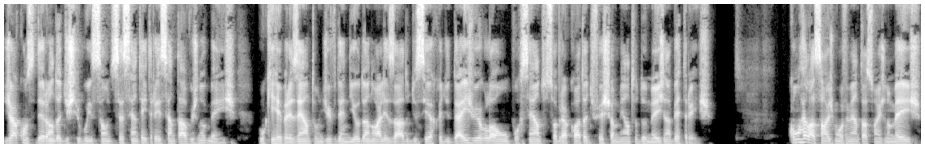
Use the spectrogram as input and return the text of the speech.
já considerando a distribuição de 63 centavos no mês, o que representa um dividend yield anualizado de cerca de 10,1% sobre a cota de fechamento do mês na B3. Com relação às movimentações no mês,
